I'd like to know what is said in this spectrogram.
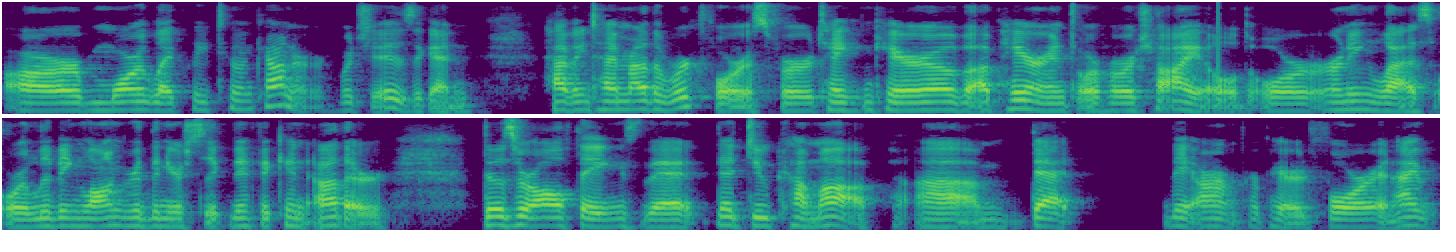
are more likely to encounter, which is, again, having time out of the workforce for taking care of a parent or for a child or earning less or living longer than your significant other. Those are all things that, that do come up um, that they aren't prepared for. And I,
